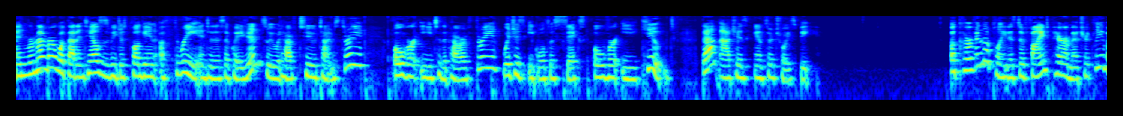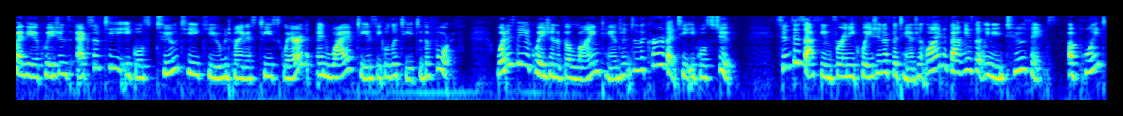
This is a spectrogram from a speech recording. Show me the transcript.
And remember what that entails is we just plug in a 3 into this equation. So we would have 2 times 3 over e to the power of 3, which is equal to 6 over e cubed. That matches answer choice B. A curve in the plane is defined parametrically by the equations x of t equals 2t cubed minus t squared and y of t is equal to t to the fourth. What is the equation of the line tangent to the curve at t equals 2? Since it's asking for an equation of the tangent line, that means that we need two things, a point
